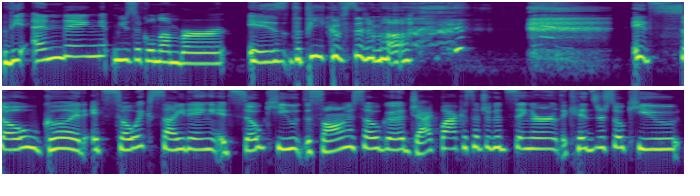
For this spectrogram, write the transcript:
The ending musical number is the peak of cinema. it's so good. It's so exciting. It's so cute. The song is so good. Jack Black is such a good singer. The kids are so cute.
